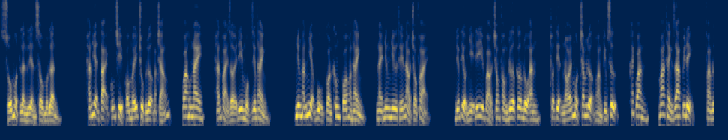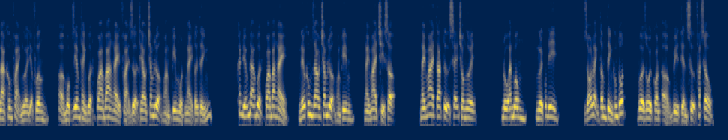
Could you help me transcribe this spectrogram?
số một lần liền sầu một lần. Hắn hiện tại cũng chỉ có mấy chục lượng bạc trắng, qua hôm nay, hắn phải rời đi một diêm thành. Nhưng hắn nhiệm vụ còn không có hoàn thành, này nhưng như thế nào cho phải? Điếm tiểu nhị đi vào trong phòng đưa cơm đồ ăn, thuận tiện nói 100 lượng hoàng kim sự, khách quan, ma thành ra quy định, phàm là không phải người địa phương, ở một diêm thành vượt qua 3 ngày phải dựa theo trăm lượng hoàng kim một ngày tới tính. Khách điếm đã vượt qua 3 ngày, nếu không giao trăm lượng hoàng kim, ngày mai chỉ sợ. Ngày mai ta tự sẽ cho ngươi. Đồ ăn bông, người cút đi. Gió lạnh tâm tình không tốt, vừa rồi còn ở vì tiền sự phát sầu,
